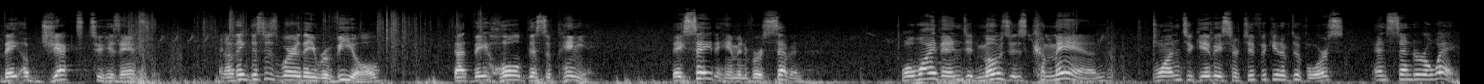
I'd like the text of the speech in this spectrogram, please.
they object to his answer. And I think this is where they reveal that they hold this opinion. They say to him in verse 7 Well, why then did Moses command one to give a certificate of divorce and send her away?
